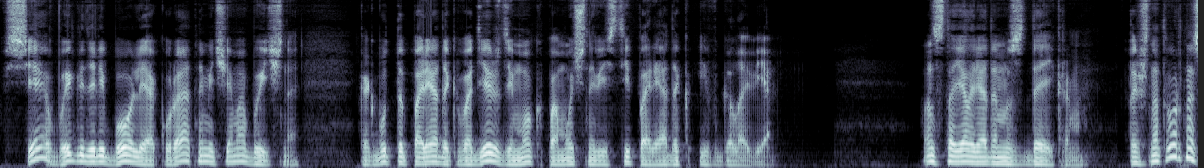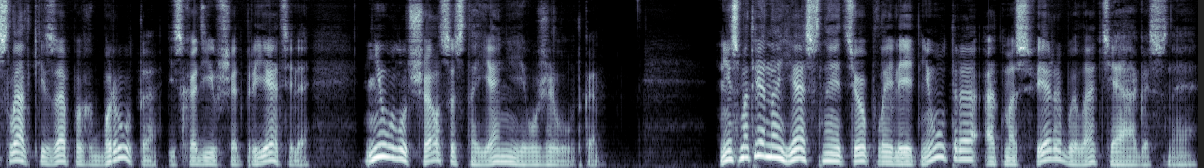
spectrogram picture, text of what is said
Все выглядели более аккуратными, чем обычно, как будто порядок в одежде мог помочь навести порядок и в голове. Он стоял рядом с Дейкром. Тошнотворно-сладкий запах брута, исходивший от приятеля, не улучшал состояние его желудка. Несмотря на ясное теплое летнее утро, атмосфера была тягостная.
